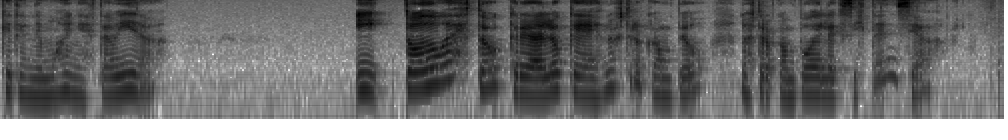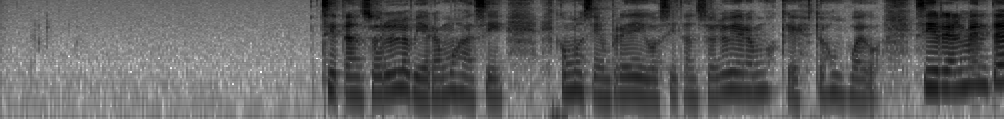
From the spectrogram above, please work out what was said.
que tenemos en esta vida. Y todo esto crea lo que es nuestro campo, nuestro campo de la existencia. Si tan solo lo viéramos así, es como siempre digo, si tan solo viéramos que esto es un juego, si realmente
